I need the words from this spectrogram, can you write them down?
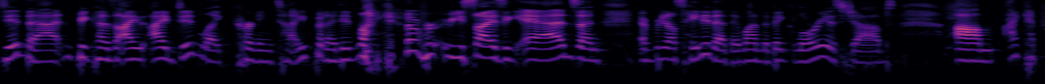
did that because i, I did like kerning type and i did like resizing ads and everybody else hated that. They wanted the big glorious jobs. Um, i kept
